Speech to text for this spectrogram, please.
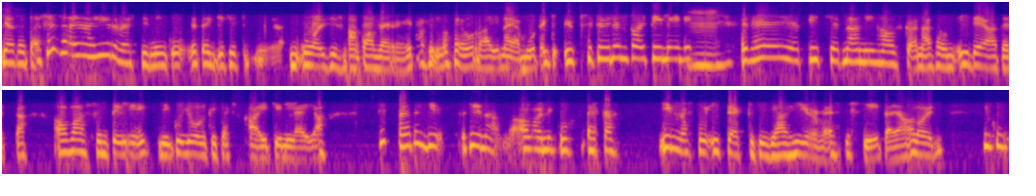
Ja tota, se sai ihan hirveästi niin kuin jotenkin sit, mulla oli siis vaan kavereita silloin seuraajina ja muutenkin yksityinen toi tili, niin mm. että hei, että itse, että nämä on niin hauskoja nämä sun ideat, että avaa sun tili niin kuin julkiseksi kaikille ja sitten jotenkin siinä aloin niin kuin ehkä innostui itsekin siis ihan hirveästi siitä ja aloin niin kuin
